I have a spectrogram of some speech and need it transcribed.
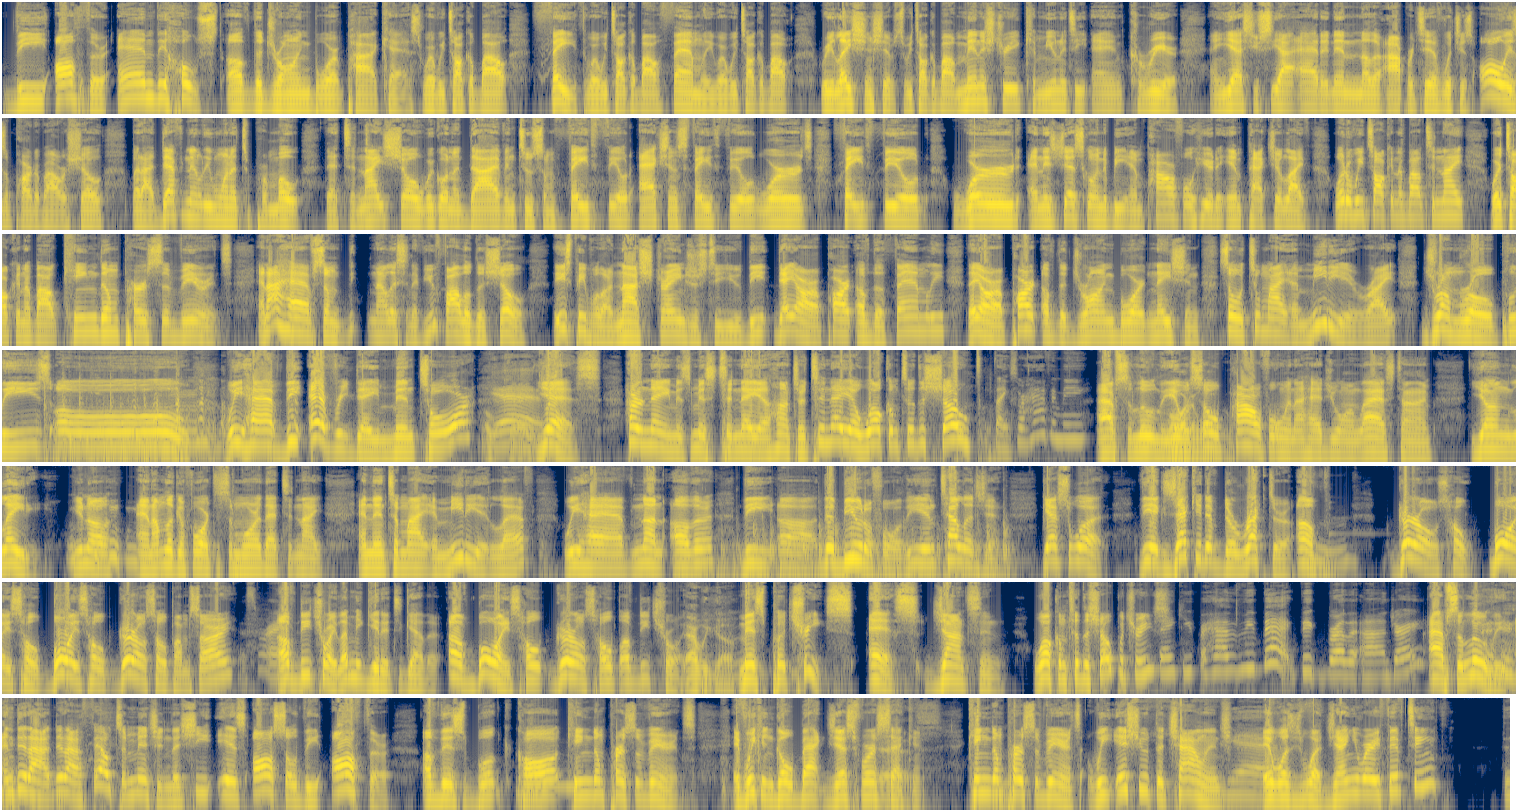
the author and the host of the Drawing Board podcast, where we talk about faith, where we talk about family, where we talk about relationships, we talk about ministry, community, and career. And yes, you see, I added in another operative, which is always a part of our show, but I definitely wanted to promote that tonight's show, we're going to dive into some faith filled actions, faith filled words, faith filled word, and it's just going to be powerful here to impact your life. What are we talking about tonight? We're talking about kingdom perseverance. And I have some, now listen, if you follow the show, these people are not strangers to you. they are a part of the family. They are a part of the drawing board nation. So to my immediate right, drum roll, please. Oh, we have the everyday mentor. Okay. Yes. Her name is Miss Tanea Hunter. Tanea, welcome to the show. Thanks for having me. Absolutely. More it was so welcome. powerful when I had you on last time. Young lady, you know, and I'm looking forward to some more of that tonight. And then to my immediate left, we have none other the uh, the beautiful, the intelligent. Guess what? The executive director of mm-hmm. Girls Hope, Boys Hope, Boys Hope, Girls Hope. I'm sorry right. of Detroit. Let me get it together. Of Boys Hope, Girls Hope of Detroit. There we go. Miss Patrice S. Johnson. Welcome to the show, Patrice. Thank you for having me back, big brother Andre. Absolutely. and did I did I fail to mention that she is also the author of this book called mm. Kingdom Perseverance? If we can go back just for a yes. second. Kingdom Perseverance. We issued the challenge. Yeah. It was what, January 15th?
